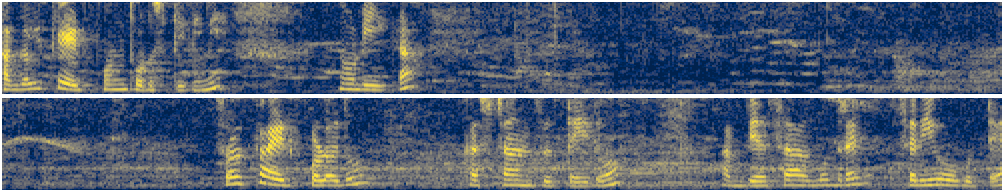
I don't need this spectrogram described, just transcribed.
ಹಗಲಿಗೆ ಇಟ್ಕೊಂಡು ತೋರಿಸ್ತಿದ್ದೀನಿ. ನೋಡಿ ಈಗ. ಸ್ವಲ್ಪ ಇಟ್ಕೊಳ್ಳೋದು. ಕಷ್ಟ ಅನಿಸುತ್ತೆ ಇದು. ಅಭ್ಯಾಸ ಆಗಿದ್ರೆ ಸರಿ ಹೋಗುತ್ತೆ.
